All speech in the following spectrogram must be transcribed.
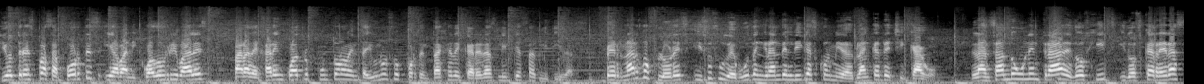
Dio 3 pasaportes y abanicó a dos rivales para dejar en 4.91 su porcentaje de carreras limpias admitidas. Bernardo Flores hizo su debut en grandes ligas con Medias Blancas de Chicago, lanzando una entrada de dos hits y dos carreras,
